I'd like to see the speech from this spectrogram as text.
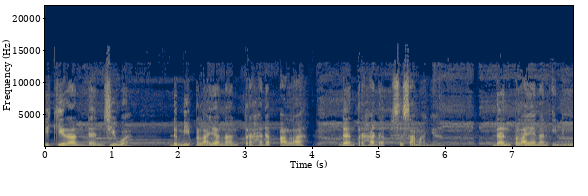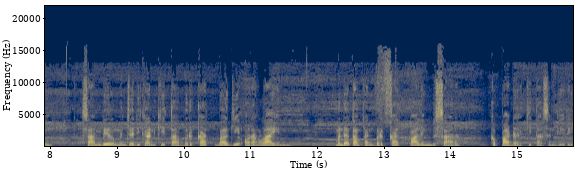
pikiran, dan jiwa demi pelayanan terhadap Allah dan terhadap sesamanya. Dan pelayanan ini sambil menjadikan kita berkat bagi orang lain, mendatangkan berkat paling besar kepada kita sendiri.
